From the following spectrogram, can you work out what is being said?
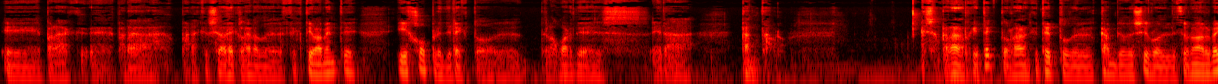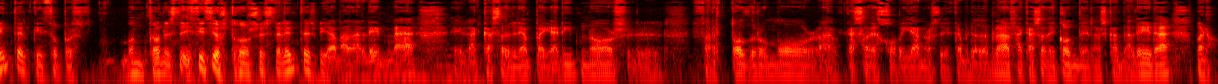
eh, para, para, para, que sea declarado efectivamente hijo predilecto de la Guardia es, era cántabro. Es un gran arquitecto, gran arquitecto del cambio de siglo del XIX al XX, el que hizo pues montones de edificios, todos excelentes, Villa Madalena, eh, la Casa de León Payarinos, el Fartódromo, la Casa de Jovellanos de Camino de Blas, la Casa de Conde, la Escandalera, bueno,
